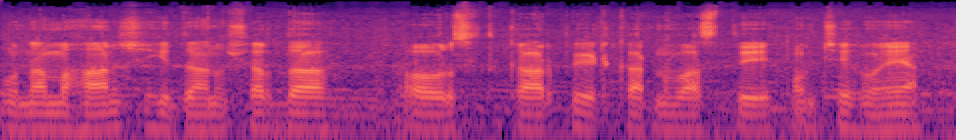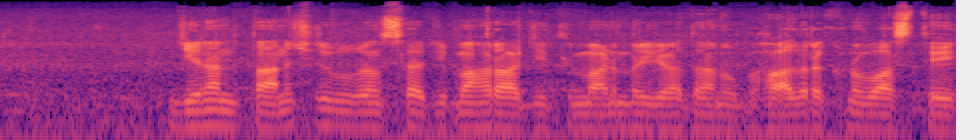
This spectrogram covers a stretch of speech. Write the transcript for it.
ਉਹਨਾਂ ਮਹਾਨ ਸ਼ਹੀਦਾਂ ਨੂੰ ਸ਼ਰਧਾ ਔਰ ਸਤਿਕਾਰ ਭੇਟ ਕਰਨ ਵਾਸਤੇ ਪਹੁੰਚੇ ਹੋਏ ਆ, ਜਿਨ੍ਹਾਂ ਨੇ ਧੰਨ ਸ਼੍ਰੀ ਗੁਰੂ ਗ੍ਰੰਥ ਸਾਹਿਬ ਜੀ ਮਹਾਰਾਜ ਜੀ ਦੀ ਮਾਣ ਮਰਿਆਦਾ ਨੂੰ ਬਹਾਲ ਰੱਖਣ ਵਾਸਤੇ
